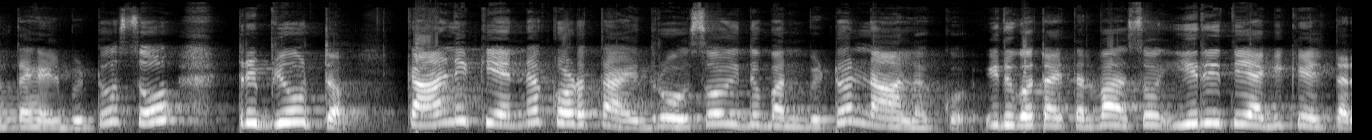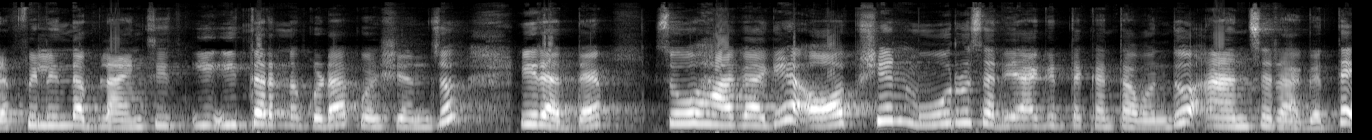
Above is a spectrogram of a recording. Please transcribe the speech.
ಅಂತ ಹೇಳಿಬಿಟ್ಟು ಸೊ ಟ್ರಿಬ್ಯೂಟ್ ಕಾಣಿಕೆಯನ್ನ ಕೊಡ್ತಾ ಇದ್ರು. ಸೊ ಇದು ಬಂದ್ಬಿಟ್ಟು ನಾಲ್ಕು. ಇದು ಗೊತ್ತಾಯ್ತಲ್ವಾ? ಸೊ ಈ ರೀತಿಯಾಗಿ ಕೇಳ್ತಾರೆ. ಫಿಲ್ ಇನ್ ದ ಬ್ಲಾಂಕ್ಸ್ ಈ ಥರನೂ ಕೂಡ ಕ್ವೆಶನ್ಸ್ ಇರತ್ತೆ. ಸೊ ಹಾಗಾಗಿ ಆಪ್ಷನ್ ಮೂರು ಸರಿಯಾಗಿರ್ತಕ್ಕಂಥ ಒಂದು ಆನ್ಸರ್ ಆಗುತ್ತೆ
